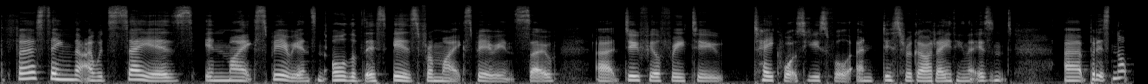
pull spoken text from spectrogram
The first thing that I would say is, in my experience, and all of this is from my experience, so uh, do feel free to take what's useful and disregard anything that isn't. Uh, but it's not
